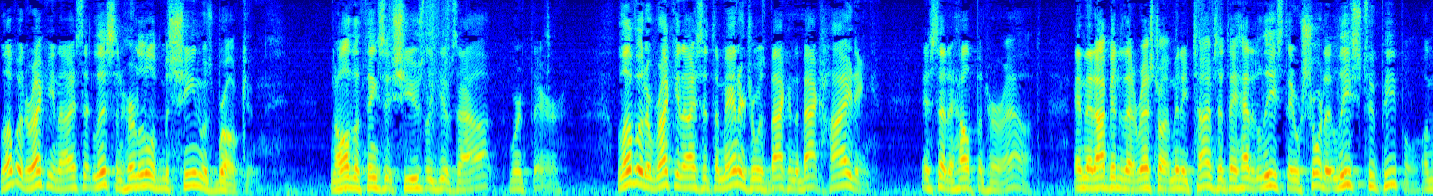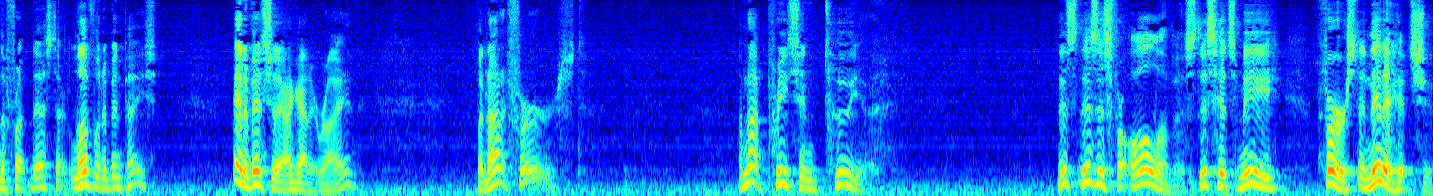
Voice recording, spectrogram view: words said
Love would recognize that, listen, her little machine was broken, and all the things that she usually gives out weren't there. Love would have recognized that the manager was back in the back hiding instead of helping her out. And that I've been to that restaurant many times that they had at least, they were short at least two people on the front desk there. Love would have been patient. And eventually I got it right. But not at first. I'm not preaching to you. This, this is for all of us. This hits me first, and then it hits you.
